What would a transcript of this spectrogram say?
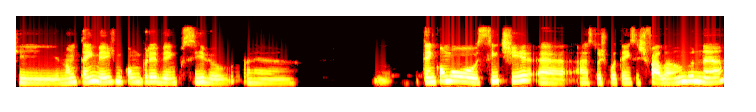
que não tem mesmo como prever, impossível. É, tem como sentir é, as suas potências falando, né?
